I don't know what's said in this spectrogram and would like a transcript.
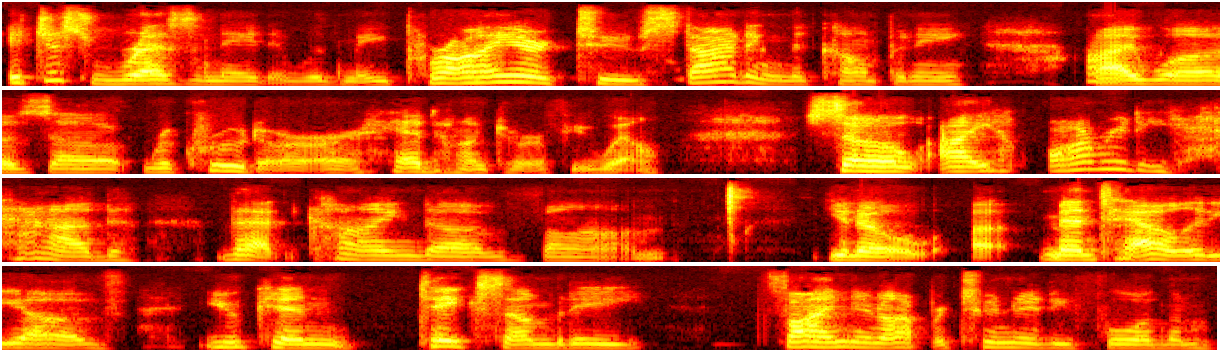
it just resonated with me. Prior to starting the company, I was a recruiter or a headhunter, if you will. So I already had that kind of, um, you know, uh, mentality of you can take somebody, find an opportunity for them,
